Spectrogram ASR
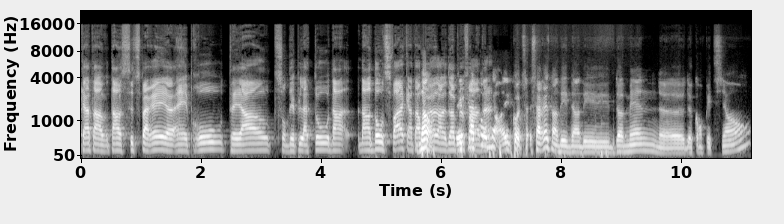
quand si tu parais euh, impro, théâtre, sur des plateaux, dans d'autres sphères, quand t'en vois un, peu fendant? Non, écoute, ça reste dans des, dans des domaines euh, de compétition.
